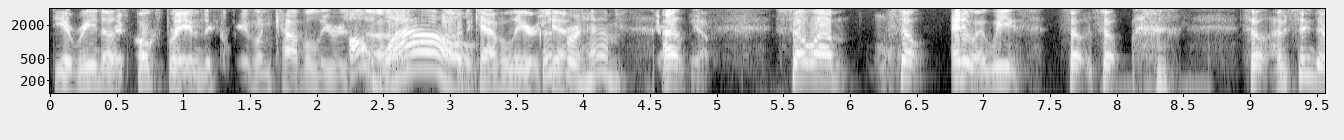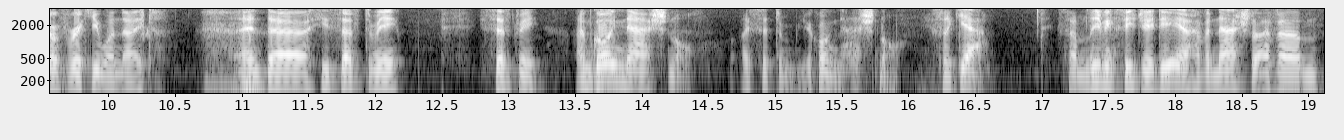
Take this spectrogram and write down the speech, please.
the arena Dave, spokesperson the Cleveland Cavaliers. Oh uh, wow! for the Cavaliers. Good yeah. for him. Uh, Yep. So um so anyway we so so so I'm sitting there with Ricky one night, and uh, he says to me, he says to me, I'm going national. I said to him, You're going national? He's like, Yeah. So I'm leaving CJAD. I have a national. I have um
